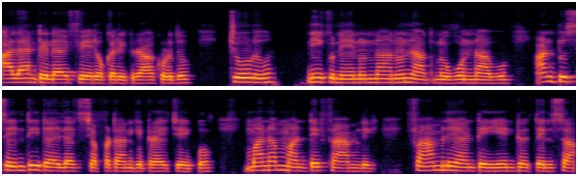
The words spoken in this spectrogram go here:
అలాంటి లైఫ్ వేరొకరికి రాకూడదు. చూడు నీకు నేనున్నాను నాకు నువ్వున్నావు అంటూ సెంటి డైలాగ్స్ చెప్పడానికి ట్రై చేయకు. మనం అంటే ఫ్యామిలీ. ఫ్యామిలీ అంటే ఏంటో తెలుసా?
